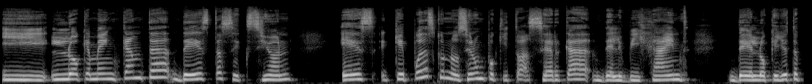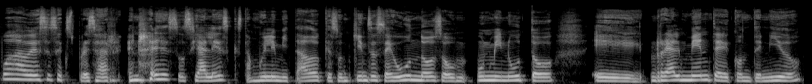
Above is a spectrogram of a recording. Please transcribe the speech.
Y lo que me encanta de esta sección es que puedas conocer un poquito acerca del behind de lo que yo te puedo a veces expresar en redes sociales, que está muy limitado, que son 15 segundos o un minuto eh, realmente de contenido,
